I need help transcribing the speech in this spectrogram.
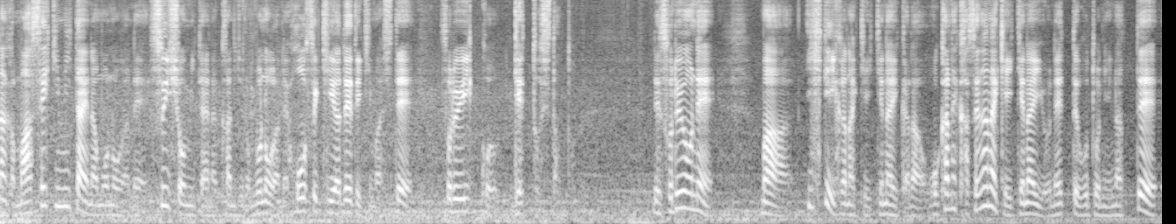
なんか魔石みたいなものがね水晶みたいな感じのものがね宝石が出てきましてそれを1個ゲットしたと。でそれをねまあ生きていかなきゃいけないからお金稼がなきゃいけないよねってことになって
